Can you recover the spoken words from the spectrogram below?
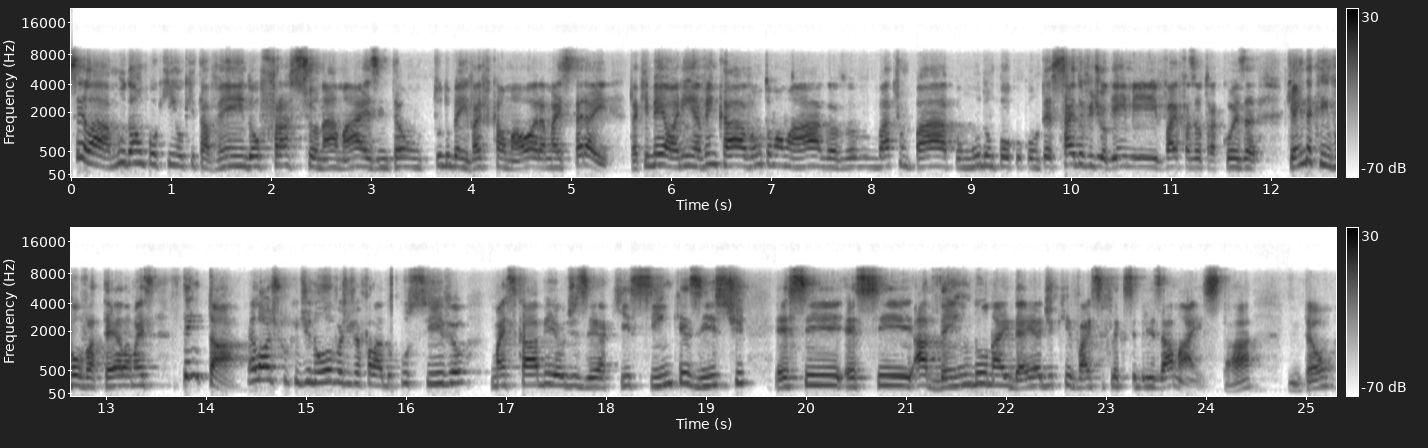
sei lá, mudar um pouquinho o que está vendo, ou fracionar mais. Então, tudo bem, vai ficar uma hora, mas espera aí, daqui meia horinha, vem cá, vamos tomar uma água, bate um papo, muda um pouco o contexto, sai do videogame e vai fazer outra coisa que ainda que envolva a tela, mas tentar. É lógico que, de novo, a gente vai falar do possível, mas cabe eu dizer aqui sim que existe esse, esse adendo na ideia de que vai se flexibilizar mais, tá? Então,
